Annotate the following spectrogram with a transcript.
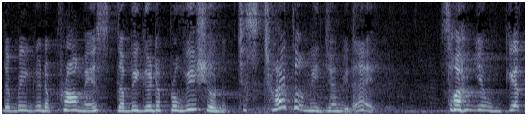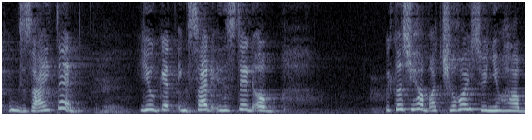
the bigger the promise, the bigger the provision. Just try to imagine with that. So you get excited. You get excited instead of because you have a choice when you have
